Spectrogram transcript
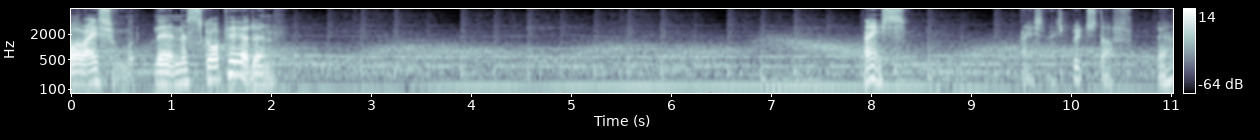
Alright, then let's go up here then. Nice. Nice, nice bridge stuff. Yeah.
